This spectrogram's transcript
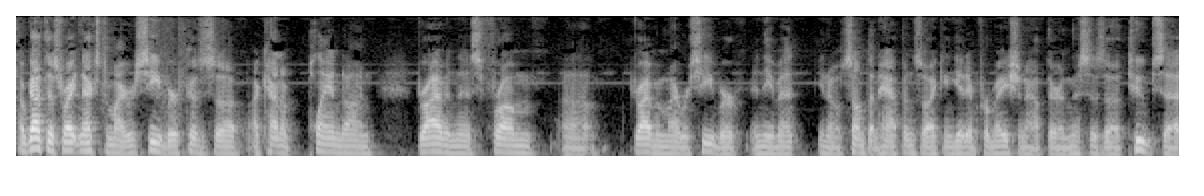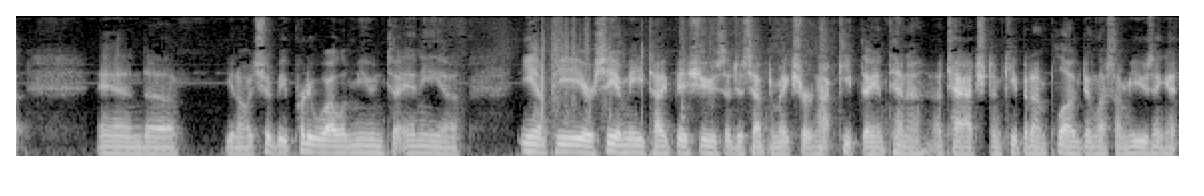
I've got this right next to my receiver because uh, I kind of planned on driving this from uh, driving my receiver in the event, you know, something happens so I can get information out there. And this is a tube set and, uh, you know, it should be pretty well immune to any uh, EMP or CME type issues. I just have to make sure not keep the antenna attached and keep it unplugged unless I'm using it.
